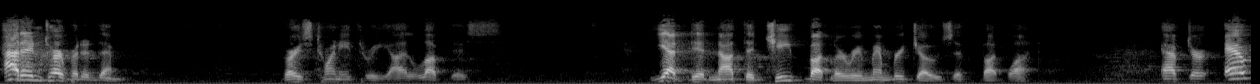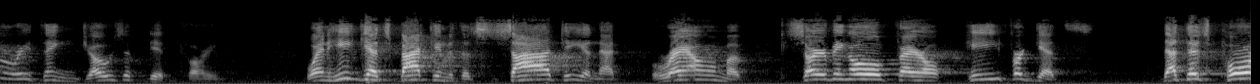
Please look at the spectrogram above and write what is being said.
had interpreted them. Verse 23, I love this. Yet did not the chief butler remember Joseph, but what? After everything Joseph did for him, when he gets back into the society and that realm of serving old Pharaoh, he forgets that this poor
